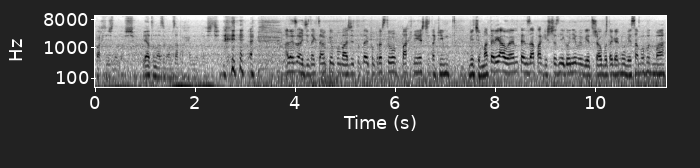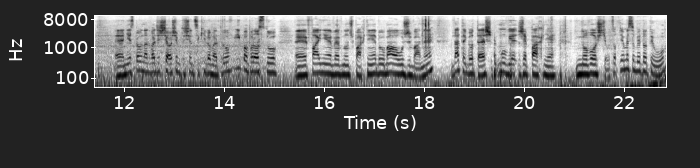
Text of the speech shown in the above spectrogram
pachnieć nowością. Ja to nazywam zapachem Ale słuchajcie, tak całkiem poważnie, tutaj po prostu pachnie jeszcze takim, wiecie, materiałem. Ten zapach jeszcze z niego nie wywietrzał, bo tak jak mówię, samochód ma e, niespełna 28 tysięcy kilometrów i po prostu e, fajnie wewnątrz pachnie. Był mało używany, dlatego też mówię, że pachnie nowością. Cofniemy sobie do tyłu.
